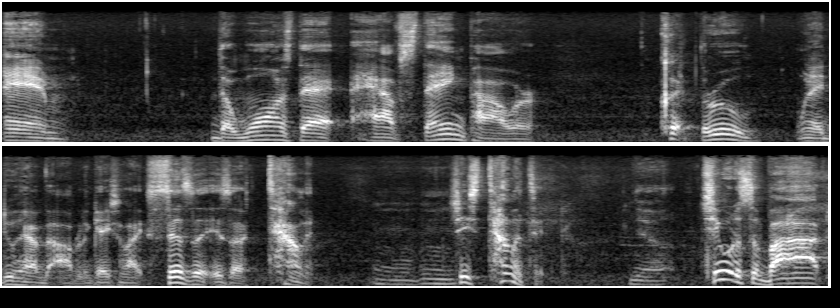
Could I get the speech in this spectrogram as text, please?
And the ones that have staying power cut through when they do have the obligation. Like SZA is a talent. Mm-hmm. She's talented. Yeah. She would have survived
